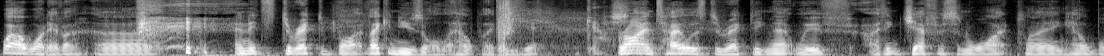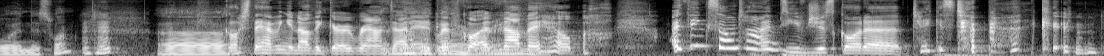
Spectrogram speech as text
Well, whatever. Uh, and it's directed by. They can use all the help they can get. Gosh, Brian Taylor's directing that with, I think, Jefferson White playing Hellboy in this one. Uh, Gosh, they're having another go round at Another it. We've go got another round. help. I think sometimes you've just got to take a step back and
